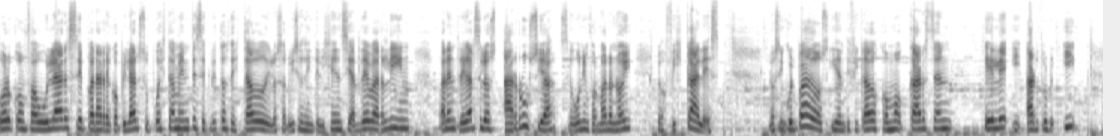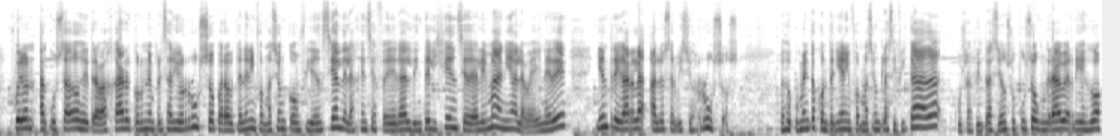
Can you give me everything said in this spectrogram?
por confabularse para recopilar supuestamente secretos de Estado de los servicios de inteligencia de Berlín para entregárselos a Rusia, según informaron hoy los fiscales. Los inculpados, identificados como Carsten L. y Arthur I., fueron acusados de trabajar con un empresario ruso para obtener información confidencial de la Agencia Federal de Inteligencia de Alemania, la BND, y entregarla a los servicios rusos. Los documentos contenían información clasificada, cuya filtración supuso un grave riesgo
